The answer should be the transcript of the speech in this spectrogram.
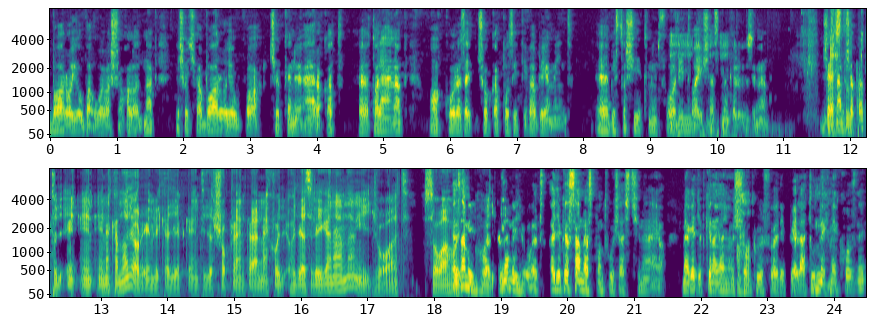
balról jobbra olvasva haladnak, és hogyha balról jobbra csökkenő árakat találnak, akkor ez egy sokkal pozitívabb élményt biztosít, mint fordítva is ezt megelőzően. És ezt nem tudtad, csak... hogy én, én, én, nekem nagyon rémlik egyébként így a shoprenternek, hogy, hogy ez régen nem, nem így volt. Szóval, ez hogy, nem így hogy... volt, ez nem így volt. Egyébként a Sunless.hu is ezt csinálja. Meg egyébként nagyon sok Aha. külföldi példát tudnék még hozni,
